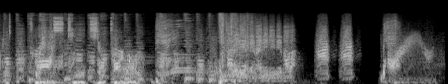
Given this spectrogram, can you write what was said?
Prestige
